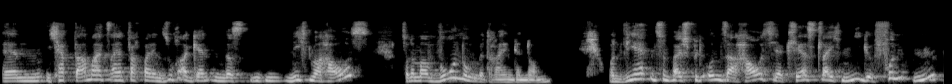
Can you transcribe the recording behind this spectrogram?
ähm, ich habe damals einfach bei den Suchagenten das nicht nur Haus, sondern mal Wohnung mit reingenommen. Und wir hätten zum Beispiel unser Haus, ich erkläre es gleich, nie gefunden,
